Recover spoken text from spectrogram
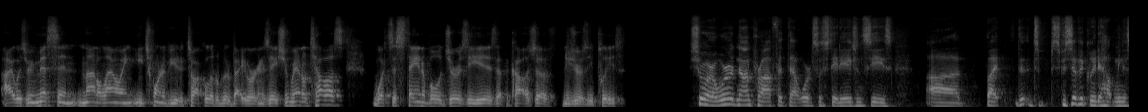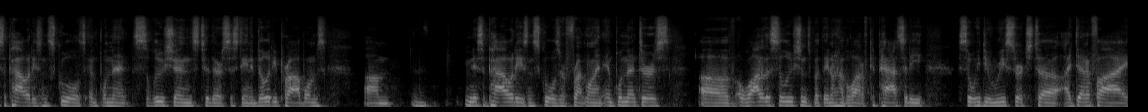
I was remiss in not allowing each one of you to talk a little bit about your organization. Randall, tell us what Sustainable Jersey is at the College of New Jersey, please. Sure. We're a nonprofit that works with state agencies, uh, but th- specifically to help municipalities and schools implement solutions to their sustainability problems. Um, municipalities and schools are frontline implementers of a lot of the solutions, but they don't have a lot of capacity. So we do research to identify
